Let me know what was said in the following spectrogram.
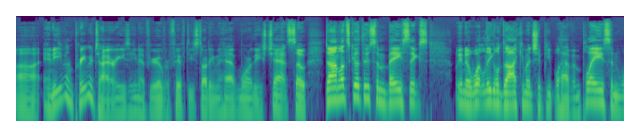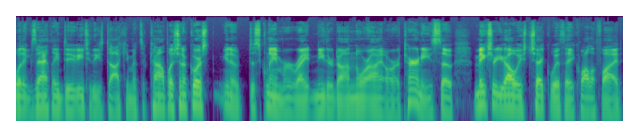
Uh, and even pre-retirees. You know, if you're over 50, starting to have more of these chats. So, Don, let's go through some basics. You know, what legal documents should people have in place, and what exactly do each of these documents accomplish? And of course, you know, disclaimer, right? Neither Don nor I are attorneys, so make sure you always check with a qualified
